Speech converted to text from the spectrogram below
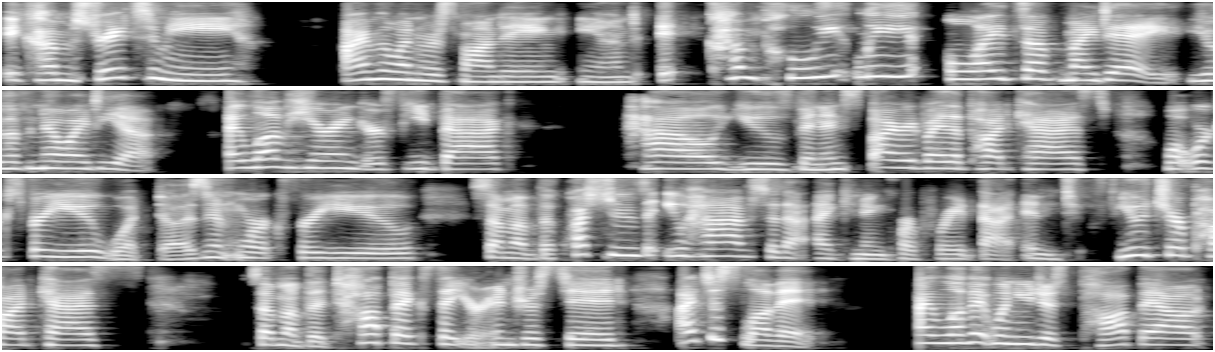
it comes straight to me. I'm the one responding, and it completely lights up my day. You have no idea. I love hearing your feedback how you've been inspired by the podcast, what works for you, what doesn't work for you, some of the questions that you have so that I can incorporate that into future podcasts, some of the topics that you're interested. I just love it. I love it when you just pop out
